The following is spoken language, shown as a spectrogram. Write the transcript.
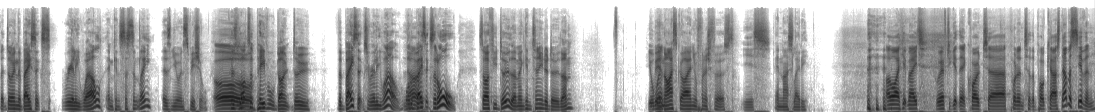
but doing the basics really well and consistently is new and special. Oh, Because lots of people don't do the basics really well, or the basics at all. So if you do them and continue to do them, you'll be a nice guy and you'll finish first. Yes, And nice lady. I like it, mate. We have to get that quote uh, put into the podcast. Number seven.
